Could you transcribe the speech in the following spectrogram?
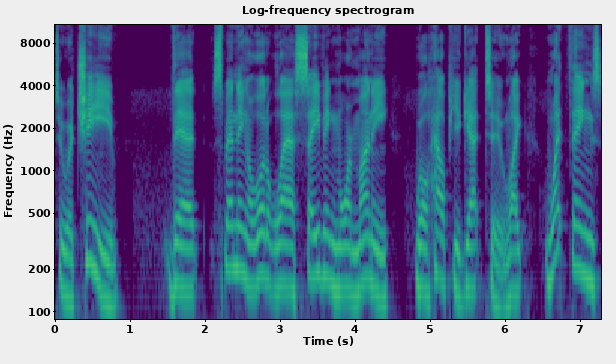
to achieve that spending a little less, saving more money will help you get to? Like, what things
